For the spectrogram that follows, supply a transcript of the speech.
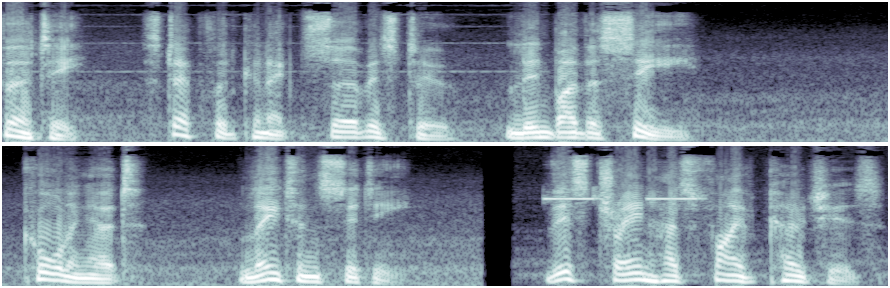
Thirty Stepford Connect service to Llyn by the Sea. Calling at Leighton City. This train has five coaches.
